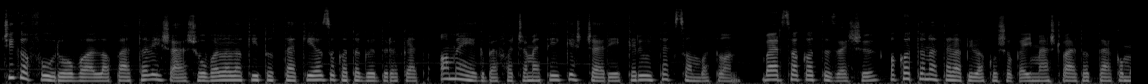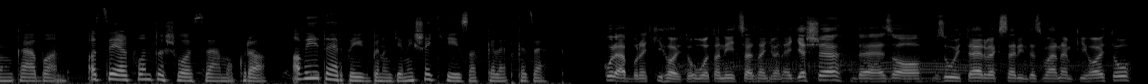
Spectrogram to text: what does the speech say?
Csigafúróval, lapáttal és ásóval alakították ki azokat a gödröket, amelyek befacsemeték és cserjék kerültek szombaton. Bár szakadt az eső, a katonatelepi lakosok egymást váltották a munkában. A cél fontos volt számukra, a véderdejükben ugyanis egy hézak keletkezett. Korábban egy kihajtó volt a 441-esre, de ez a, az új tervek szerint ez már nem kihajtó,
